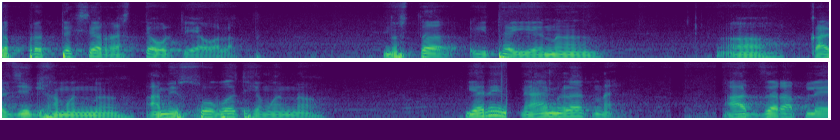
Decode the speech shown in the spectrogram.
तर प्रत्यक्ष रस्त्यावरती यावं लागतं. नुसतं इथं येणं काळजी घ्या म्हणणं आम्ही सोबत हे म्हणणं याने न्याय मिळत नाही. आज जर आपले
